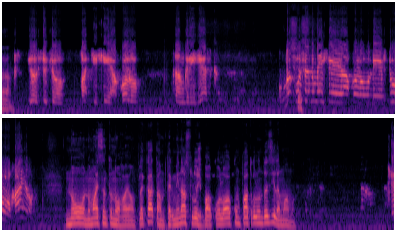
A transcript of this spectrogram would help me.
Da. eu știu ce o face și ei acolo, să îngrijesc. Bă, cum Ce- se numește acolo unde ești tu, Ohio? Nu, nu mai sunt în Ohio, am plecat, am terminat slujba acolo acum patru luni de zile, mamă. Ce?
